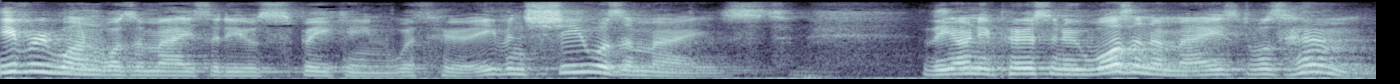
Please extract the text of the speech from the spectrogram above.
Everyone was amazed that he was speaking with her. Even she was amazed. The only person who wasn't amazed was him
